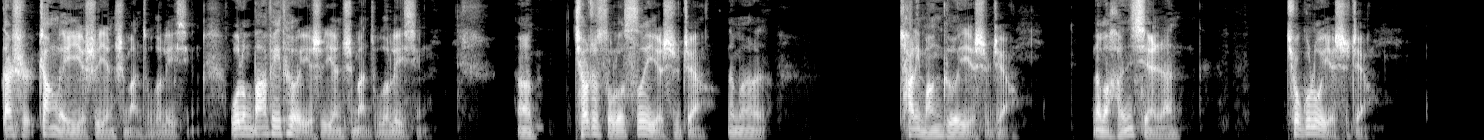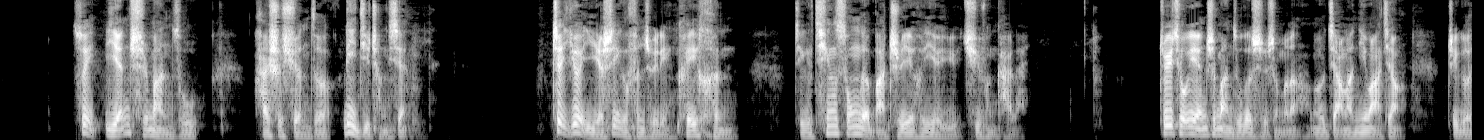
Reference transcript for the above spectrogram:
但是张磊也是延迟满足的类型，沃伦巴菲特也是延迟满足的类型，啊，乔治索罗斯也是这样，那么查理芒格也是这样，那么很显然，邱国禄也是这样，所以延迟满足还是选择立即呈现，这就也是一个分水岭，可以很这个轻松的把职业和业余区分开来。追求延迟满足的是什么呢？我讲了泥瓦匠。这个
